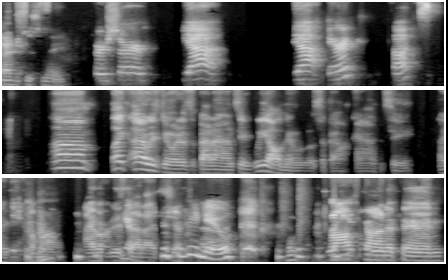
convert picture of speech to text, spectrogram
that's just me. For sure. Yeah. Yeah. Eric, thoughts? Um, like I always knew it was about Nancy. We all knew it was about Nancy. Like, Yeah. come on. I've already Yeah. said I shipped we knew. Drop Jonathan.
